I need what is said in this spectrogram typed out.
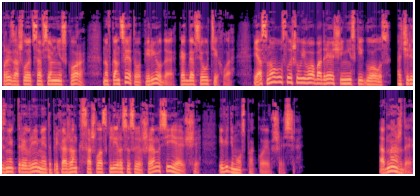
Произошло это совсем не скоро, но в конце этого периода, когда все утихло, я снова услышал его ободряющий низкий голос, а через некоторое время эта прихожанка сошла с клироса совершенно сияющая и, видимо, успокоившаяся. Однажды,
